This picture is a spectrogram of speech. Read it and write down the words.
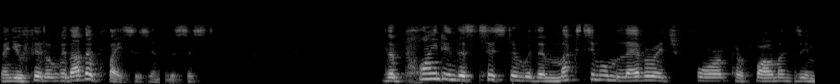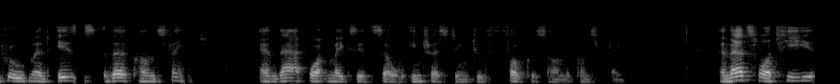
when you fiddle with other places in the system. The point in the system with the maximum leverage for performance improvement is the constraint. And that what makes it so interesting to focus on the constraint. And that's what he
